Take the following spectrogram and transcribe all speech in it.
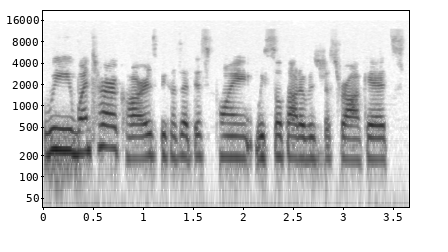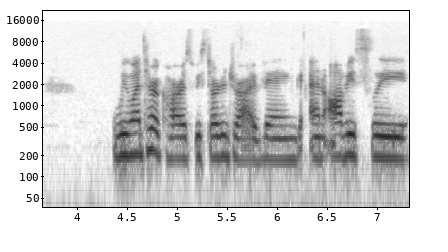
we went to our cars because at this point we still thought it was just rockets. We went to our cars, we started driving, and obviously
